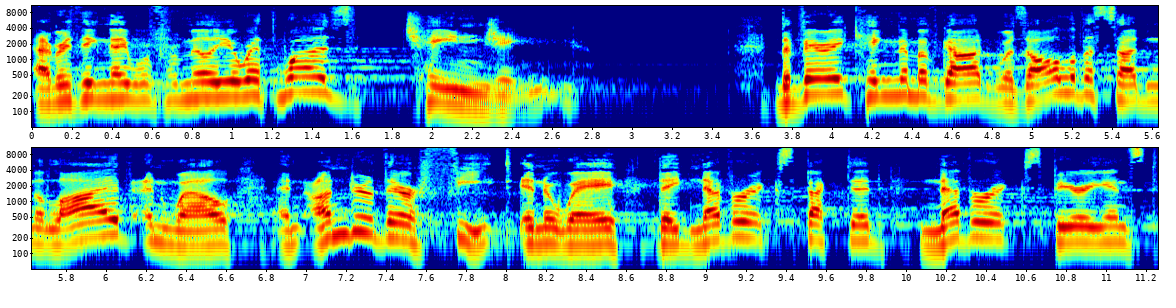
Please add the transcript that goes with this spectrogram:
Everything they were familiar with was changing. The very kingdom of God was all of a sudden alive and well and under their feet in a way they'd never expected, never experienced,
